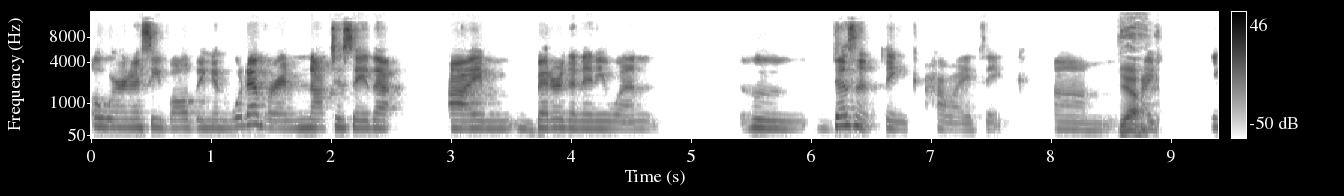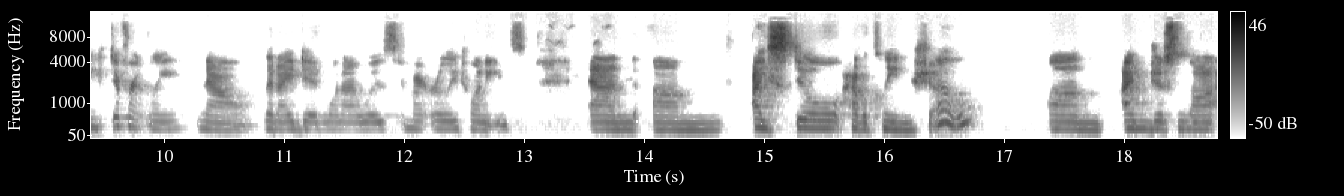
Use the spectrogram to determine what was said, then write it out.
awareness evolving and whatever. And not to say that I'm better than anyone who doesn't think how I think. Um, Yeah. I think differently now than I did when I was in my early twenties, and um, I still have a clean show. Um, I'm just not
